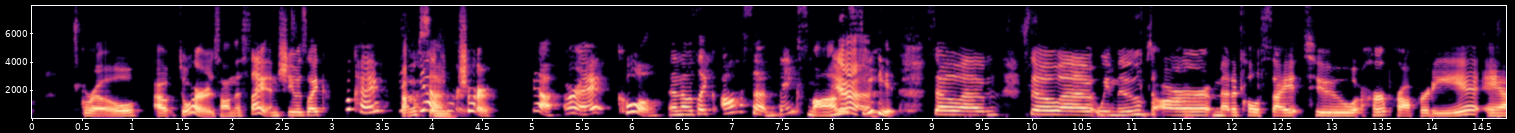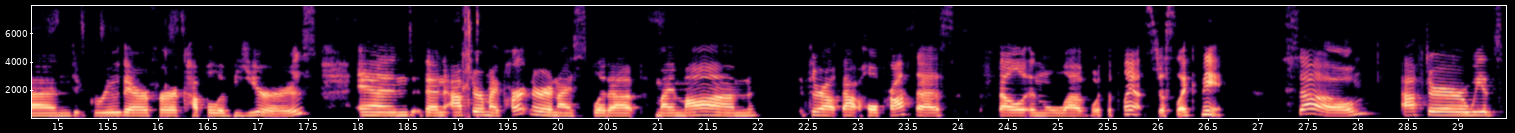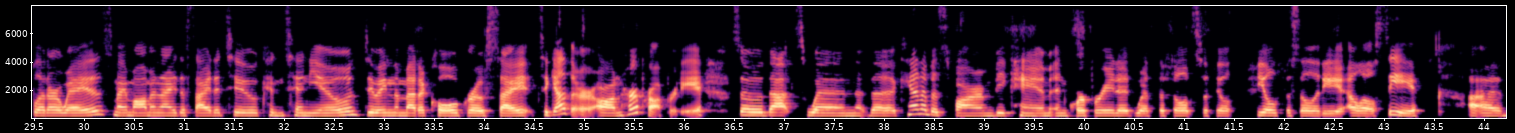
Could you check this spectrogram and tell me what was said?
grow outdoors on the site. And she was like, okay, awesome. yeah, sure yeah, all right, cool. And I was like, awesome, thanks, mom. Yeah. Sweet. So, um, so uh, we moved our medical site to her property and grew there for a couple of years. And then after my partner and I split up, my mom, throughout that whole process, fell in love with the plants, just like me. So after we had split our ways, my mom and I decided to continue doing the medical growth site together on her property. So that's when the cannabis farm became incorporated with the Phillips Field Facility LLC. Uh,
